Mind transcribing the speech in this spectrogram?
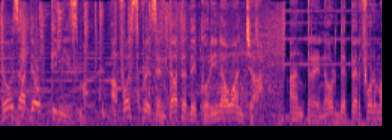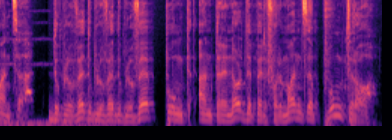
Doza de optimism a fost prezentată de Corina Oancea, antrenor de performanță. www.antrenordeperformanță.ro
